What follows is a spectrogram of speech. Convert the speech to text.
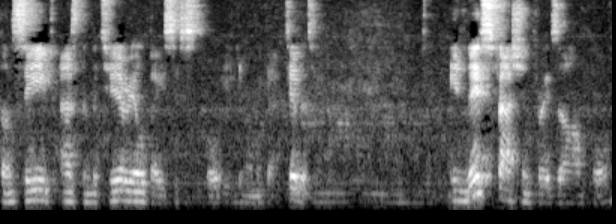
conceived as the material basis for economic activity. In this fashion, for example,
